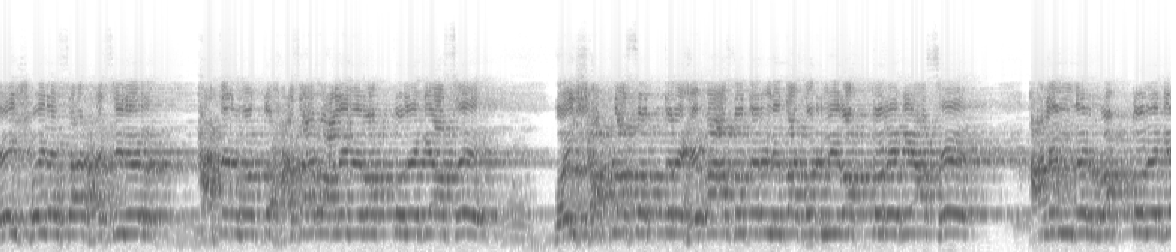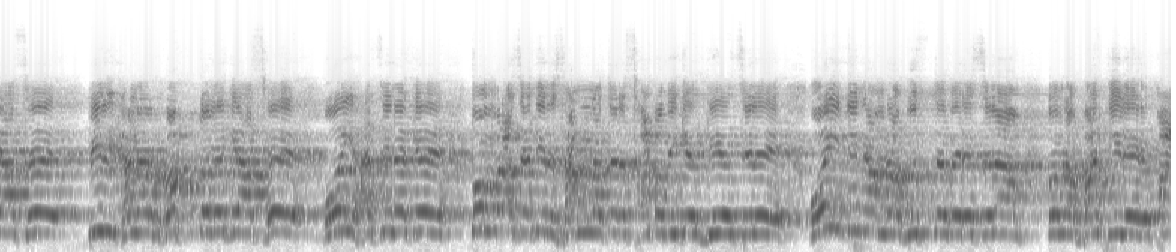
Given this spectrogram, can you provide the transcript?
যেই স্বৈরাচার হাসিনের হাতের মধ্যে হাজারো আলিমের রক্ত লেগে আছে, ওই শাপলা চত্বরে হেফাজতের নেতাকর্মী রক্ত লেগে আছে, আলেমদের রক্ত লেগে আছে, পিলখানার রক্ত লেগে আছে, ওই হাসিনাকে তোমরা যেদিন জান্নাতের সার্টিফিকেট দিয়েছিলে, ওই দিন আমরা বুঝতে পেরেছিলাম তোমরা বাতিলের পা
